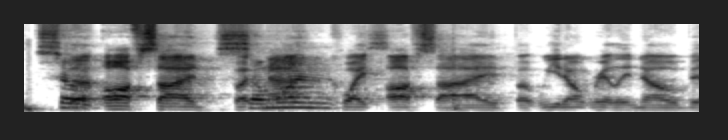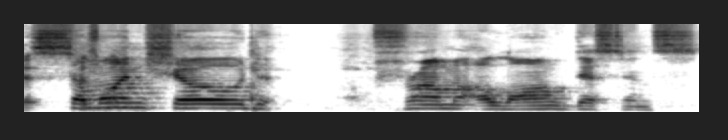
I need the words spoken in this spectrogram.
the So offside, but someone- not quite offside. But we don't really know. But 'cause someone showed from a long distance.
